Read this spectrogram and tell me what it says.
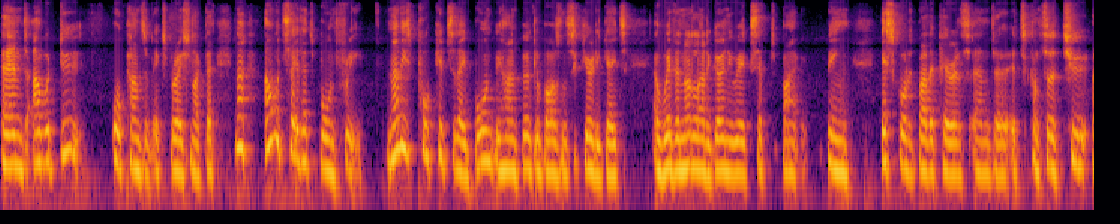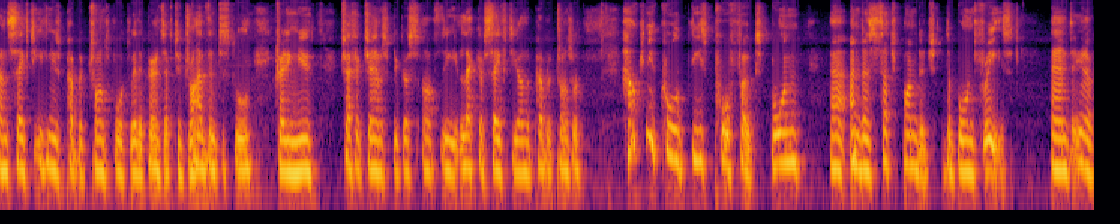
And I would do all kinds of exploration like that. Now, I would say that's born free. Now, these poor kids today, born behind burglar bars and security gates, uh, where they're not allowed to go anywhere except by being escorted by their parents, and uh, it's considered too unsafe to even use public transport, where their parents have to drive them to school, creating new traffic jams because of the lack of safety on the public transport. How can you call these poor folks born uh, under such bondage the born frees? And, you know,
